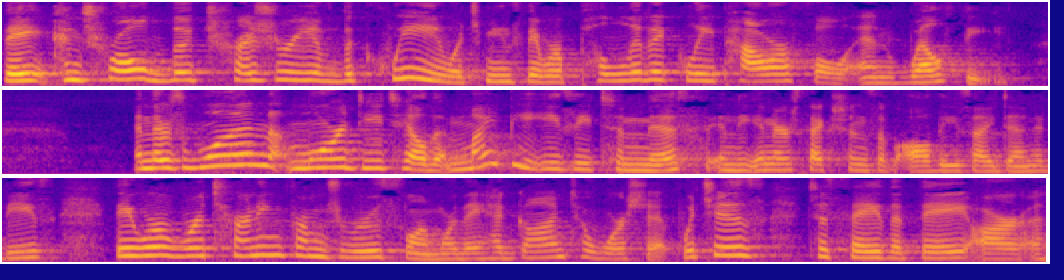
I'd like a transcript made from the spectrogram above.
They controlled the treasury of the queen, which means they were politically powerful and wealthy. And there's one more detail that might be easy to miss in the intersections of all these identities. They were returning from Jerusalem where they had gone to worship, which is to say that they are a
